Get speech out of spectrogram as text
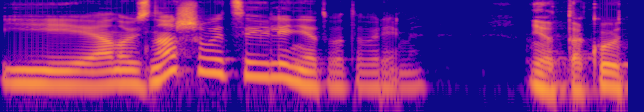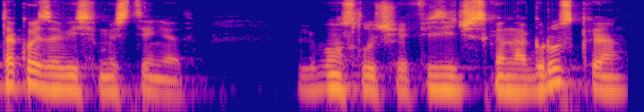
и оно изнашивается или нет в это время? Нет, такой, такой зависимости нет. В любом случае физическая нагрузка,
